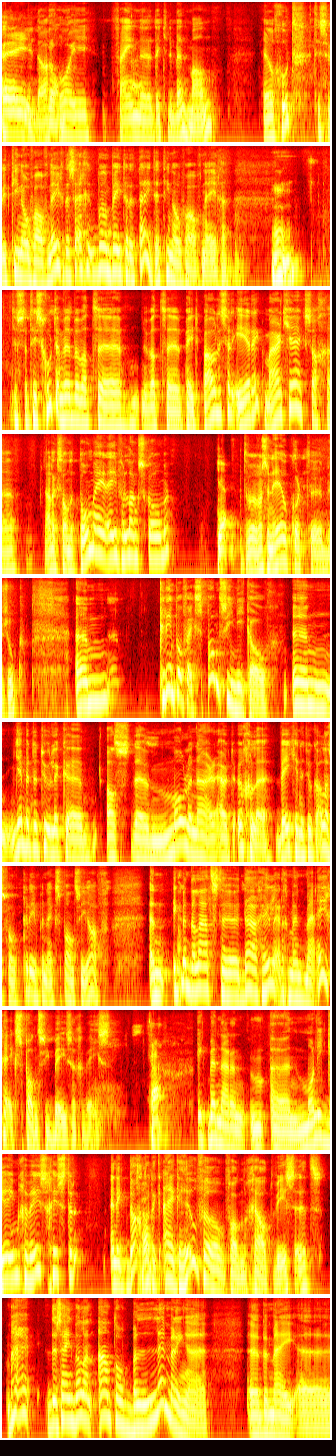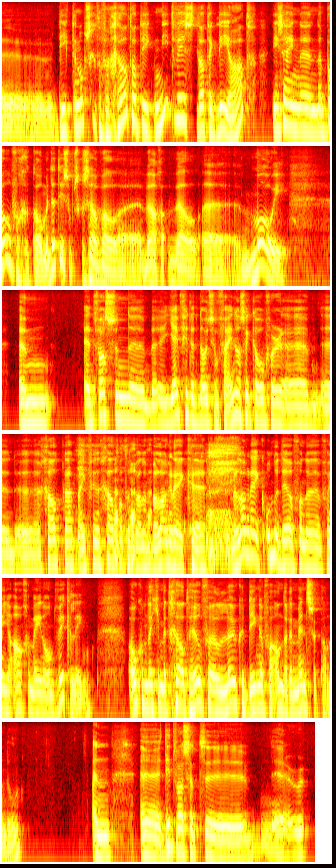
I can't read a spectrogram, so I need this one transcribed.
Hey, Dag, Ron. hoi. Fijn eh, dat je er bent, man. Heel goed. Het is weer tien over half negen. Dat is eigenlijk wel een betere tijd, hè? Tien over half negen. Mm. Dus dat is goed. En we hebben wat, eh, wat eh, Peter Paul is er, Erik, Maartje. Ik zag Alexander Tom even langskomen. Ja, Het was een heel kort bezoek. Ehm, krimp of expansie, Nico? Ehm, jij bent natuurlijk eh, als de molenaar uit Uggelen... weet je natuurlijk alles van krimp en expansie af. En ik ben de laatste dagen heel erg met mijn eigen expansie bezig geweest. ja. Ik ben naar een, een money game geweest gisteren. En ik dacht dat ik eigenlijk heel veel van geld wist. Het, maar er zijn wel een aantal belemmeringen eh, bij mij... eh, die ik ten opzichte van geld had, die ik niet wist dat ik die had... die zijn eh, naar boven gekomen. Dat is op zichzelf wel, wel, wel mooi. Ehm, het was een. jij vindt het nooit zo fijn als ik over geld praat. Maar ik vind geld altijd wel een belangrijk, belangrijk onderdeel van, de, van je algemene ontwikkeling. Ook omdat je met geld heel veel leuke dingen voor andere mensen kan doen. En eh, dit was het. eh,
